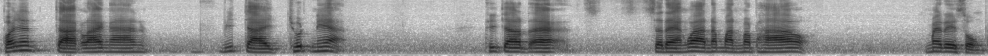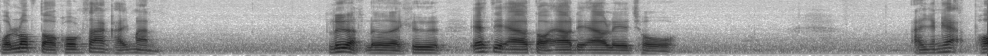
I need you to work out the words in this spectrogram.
เพราะฉะนั้นจากรายงาน วิจัยชุดเนี้ยที่จะแสดงว่าน้ำมันมะพร้าว ไม่ได้ส่งผลลบต่อโครงสร้างไขมัน เลือดเลยคือ HDL ต่อ LDL ratio ไอ้อย่างเงี้ยพอ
